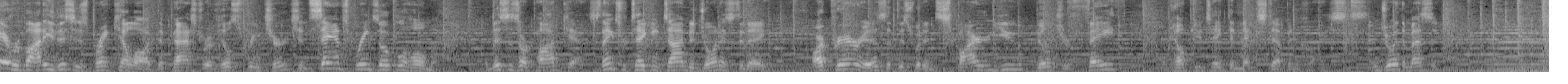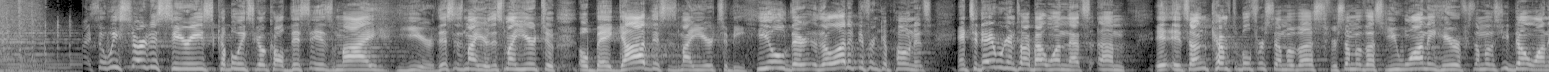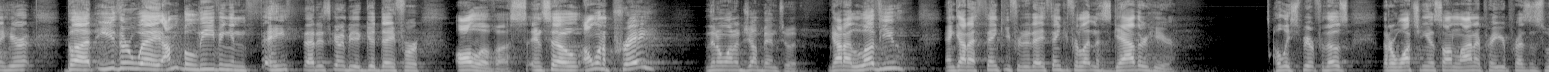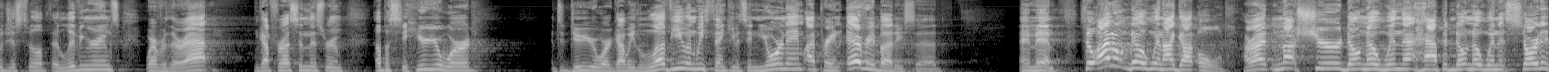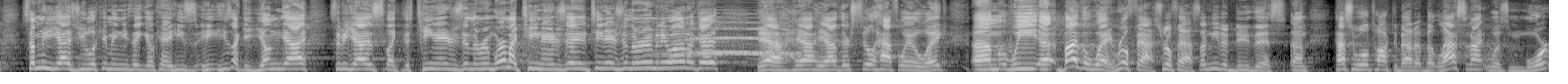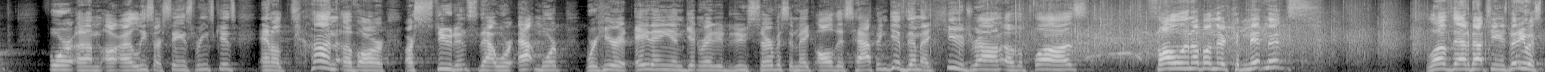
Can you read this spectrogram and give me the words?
Hey, everybody, this is Brent Kellogg, the pastor of Hill Spring Church in Sand Springs, Oklahoma. And this is our podcast. Thanks for taking time to join us today. Our prayer is that this would inspire you, build your faith, and help you take the next step in Christ. Enjoy the message. So we started a series a couple weeks ago called This Is My Year. This is my year. This is my year to obey God. This is my year to be healed. There, there are a lot of different components. And today we're going to talk about one that's, um, it's uncomfortable for some of us. For some of us, you want to hear it. For some of us, you don't want to hear it. But either way, I'm believing in faith that it's going to be a good day for all of us. And so I want to pray, and then I want to jump into it. God, I love you. And God, I thank you for today. Thank you for letting us gather here. Holy Spirit, for those that are watching us online, I pray your presence would just fill up their living rooms, wherever they're at. And God, for us in this room, help us to hear your word and to do your word. God, we love you and we thank you. It's in your name I pray. And everybody said, Amen. So I don't know when I got old, all right? I'm not sure, don't know when that happened, don't know when it started. Some of you guys, you look at me and you think, okay, he's, he's like a young guy. Some of you guys, like the teenagers in the room. Where are my teenagers? Any teenagers in the room? Anyone? Okay. Yeah, yeah, yeah. They're still halfway awake. Um, we, uh, by the way, real fast, real fast. I need to do this. Um, Pastor Will talked about it, but last night was MORP for um, our, at least our Sand Springs kids, and a ton of our, our students that were at MORP were here at 8 a.m. getting ready to do service and make all this happen. Give them a huge round of applause. Following up on their commitments. Love that about teenagers. But, anyways,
